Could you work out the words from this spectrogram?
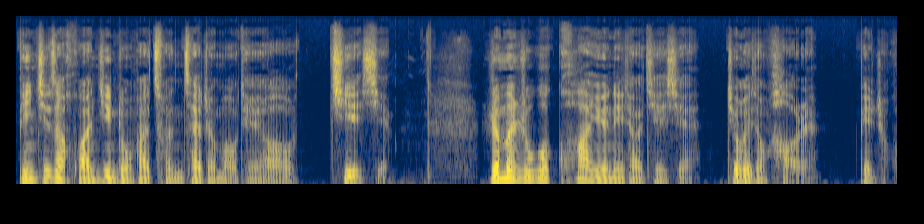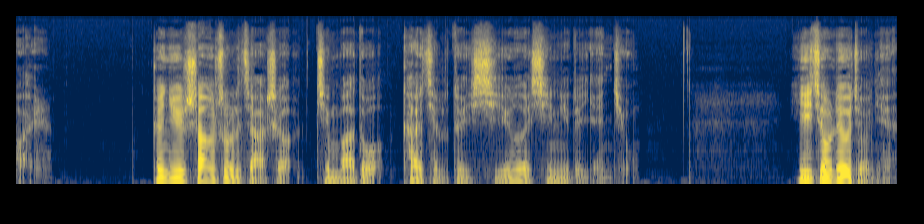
并且在环境中还存在着某条界限。人们如果跨越那条界限，就会从好人变成坏人。根据上述的假设，津巴多开启了对邪恶心理的研究。一九六九年。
